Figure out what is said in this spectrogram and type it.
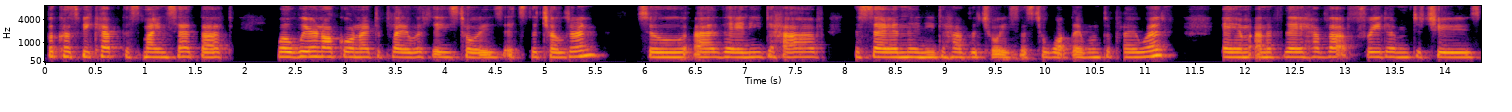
because we kept this mindset that, well, we're not going out to play with these toys, it's the children. So uh, they need to have the say and they need to have the choice as to what they want to play with. Um, and if they have that freedom to choose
